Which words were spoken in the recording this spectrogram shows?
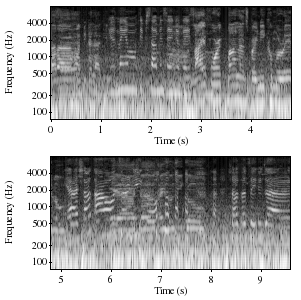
Para So, happy ka lagi. Yan lang yung tips namin sa inyo Ah, guys. life work balance per Nico Moreno. Yeah, shout out Sir Yeah, Nico. shout Nico. Shout out sa inyo dyan.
